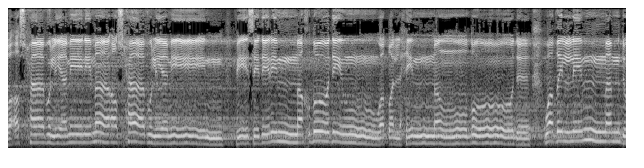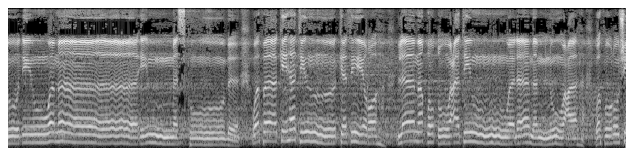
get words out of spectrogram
وأصحاب اليمين ما أصحاب اليمين في سدر مخضود وطلح منضود وظل ممدود وماء مسكوب وفاكهة كثيرة لا مقطوعة ولا ممنوعة وفرش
